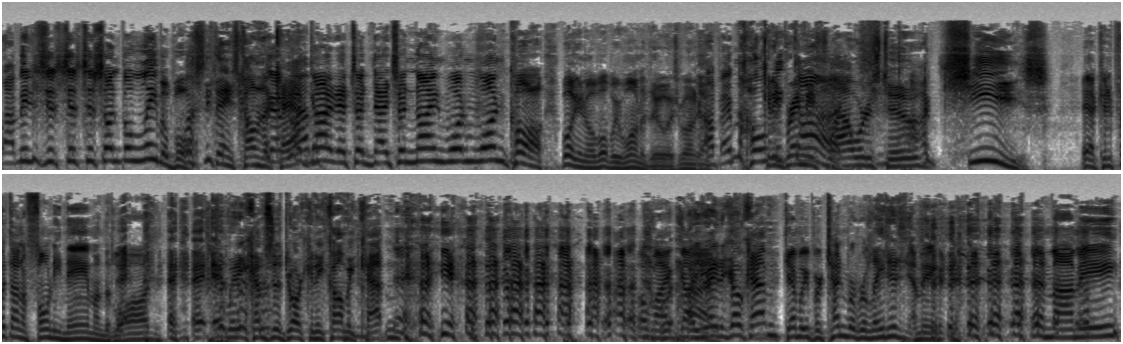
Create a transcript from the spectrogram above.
I mean, it's just, it's just unbelievable. What's he think? He's calling a Yeah, cab? God, it's a it's a nine one one call. Well, you know what we want to do is run. Uh, Can he bring me flowers too? Jeez. Yeah, can you put down a phony name on the log? And when he comes to the door, can he call me Captain? oh my God! Are you ready to go, Captain? Can we pretend we're related? I mean, mommy.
